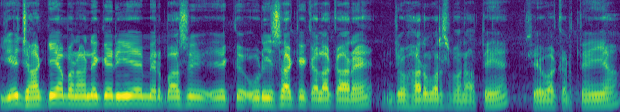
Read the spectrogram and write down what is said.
ये झांकियाँ बनाने के लिए मेरे पास एक उड़ीसा के कलाकार हैं जो हर वर्ष बनाते हैं सेवा करते हैं यहाँ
